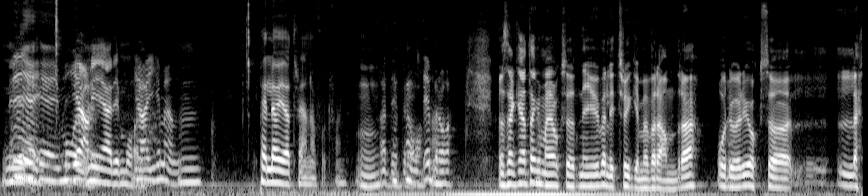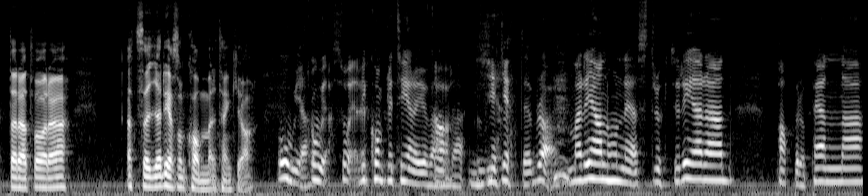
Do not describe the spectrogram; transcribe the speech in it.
Ni, vi är i mål. Ja. ni är i mål. Jajamän. Mm. Pelle och jag tränar fortfarande. Mm. Ja, det är bra. Det är bra. Men sen kan jag tänka mig också att ni är ju väldigt trygga med varandra och då är det ju också lättare att vara att säga det som kommer tänker jag. Oh ja. Oh ja, så är Vi det. kompletterar ju varandra Ja. jättebra. Marianne hon är strukturerad, papper och penna,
